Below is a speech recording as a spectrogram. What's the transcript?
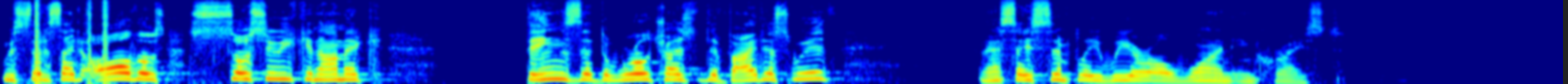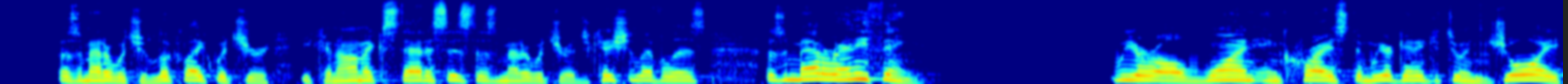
We set aside all those socioeconomic things that the world tries to divide us with. And I say simply, we are all one in Christ. Doesn't matter what you look like, what your economic status is, doesn't matter what your education level is, doesn't matter anything. We are all one in Christ, and we are going to get to enjoy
